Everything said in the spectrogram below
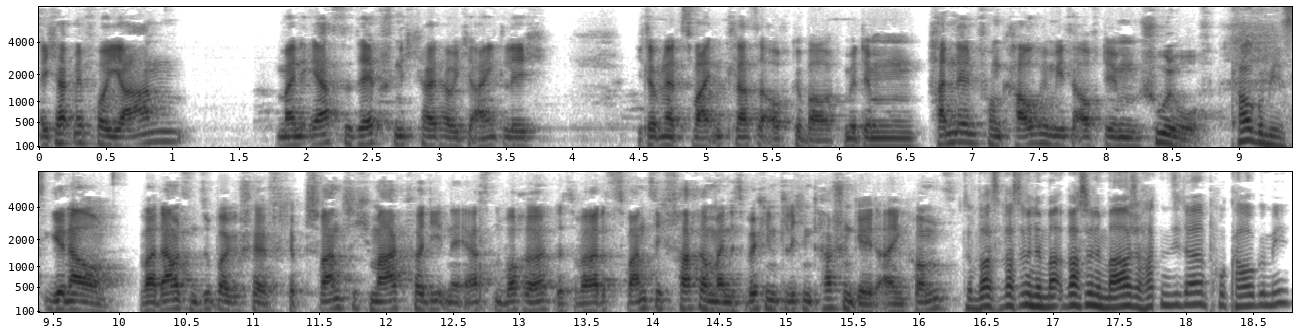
ich habe mir vor Jahren meine erste Selbstständigkeit habe ich eigentlich ich glaube, in der zweiten Klasse aufgebaut, mit dem Handeln von Kaugummis auf dem Schulhof. Kaugummis? Genau. War damals ein super Geschäft. Ich habe 20 Mark verdient in der ersten Woche. Das war das 20-fache meines wöchentlichen Taschengeldeinkommens. So, was, was, für eine, was für eine Marge hatten Sie da pro Kaugummi?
